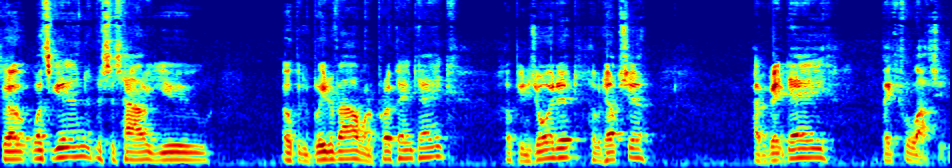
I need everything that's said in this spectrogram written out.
So once again, this is how you open the bleeder valve on a propane tank. Hope you enjoyed it. Hope it helps you. Have a great day. Thank you for watching.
